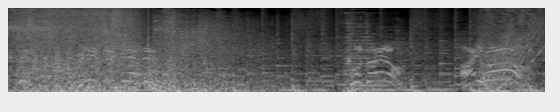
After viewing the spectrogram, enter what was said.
す。見せてやる。答えろ。相棒。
